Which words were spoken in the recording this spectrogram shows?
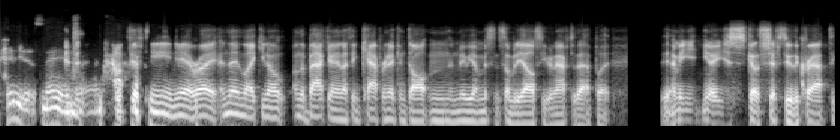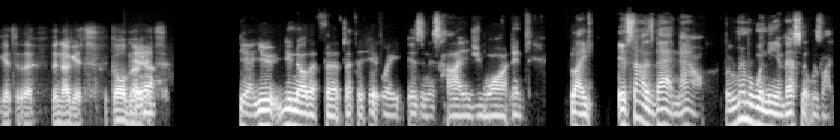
Hideous names, man. top 15. Yeah, right. And then like you know, on the back end, I think Kaepernick and Dalton, and maybe I'm missing somebody else even after that, but. I mean, you know, you just got to sift through the crap to get to the the nuggets, the gold nuggets. Yeah, you you know that the that the hit rate isn't as high as you want, and like it's not as bad now. But remember when the investment was like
